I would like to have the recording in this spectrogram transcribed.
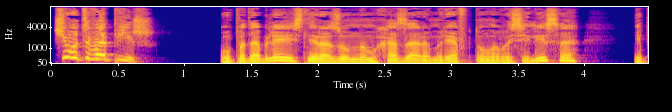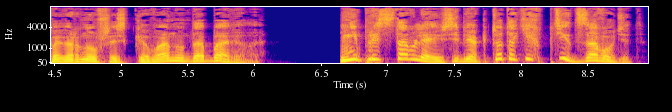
Чего ты вопишь?» Уподобляясь неразумным хазарам, рявкнула Василиса — и, повернувшись к Ивану, добавила. Не представляю себе, кто таких птиц заводит!»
